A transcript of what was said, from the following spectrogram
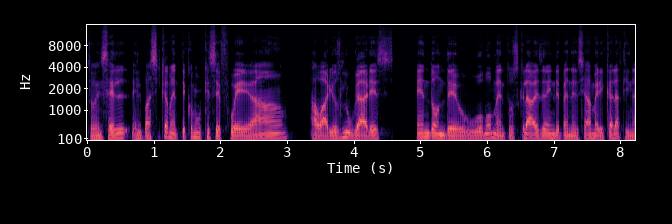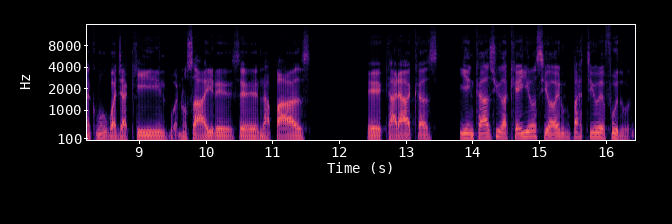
Entonces él, él básicamente como que se fue a, a varios lugares en donde hubo momentos claves de la independencia de América Latina como Guayaquil, Buenos Aires, eh, La Paz, eh, Caracas, y en cada ciudad que iba se iba a ver un partido de fútbol.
